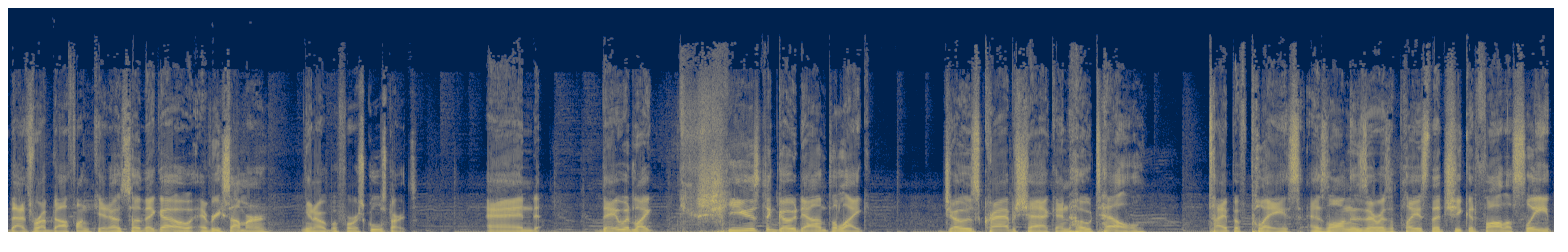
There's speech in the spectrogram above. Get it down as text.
that's rubbed off on kiddos. So they go every summer, you know, before school starts, and they would like. She used to go down to like Joe's Crab Shack and Hotel type of place as long as there was a place that she could fall asleep.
